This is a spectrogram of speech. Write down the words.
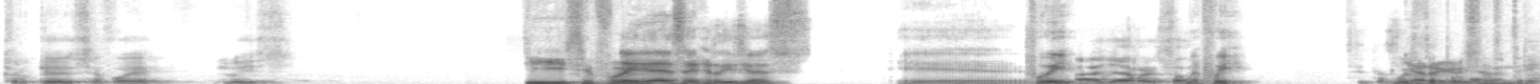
Creo que se fue Luis. Sí, se fue. La idea de ese ejercicio es, eh, ¿fui? Ah, ya regresó. Me fui. Sí, te fuiste ya regresaste.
